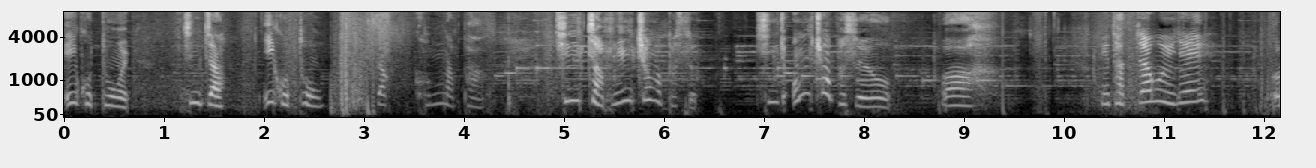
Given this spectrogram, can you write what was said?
이 고통을 진짜 이 고통 진짜 겁나 아파. 진짜 엄청 아팠어. 진짜 엄청 아팠어요. 와. 이게 다 짜고 이제 어,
